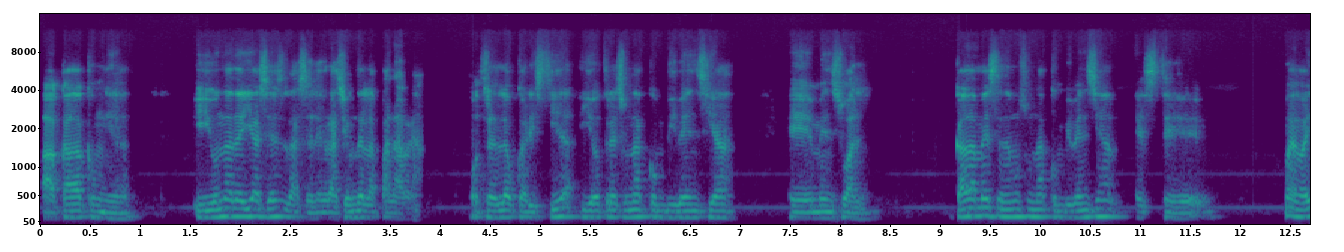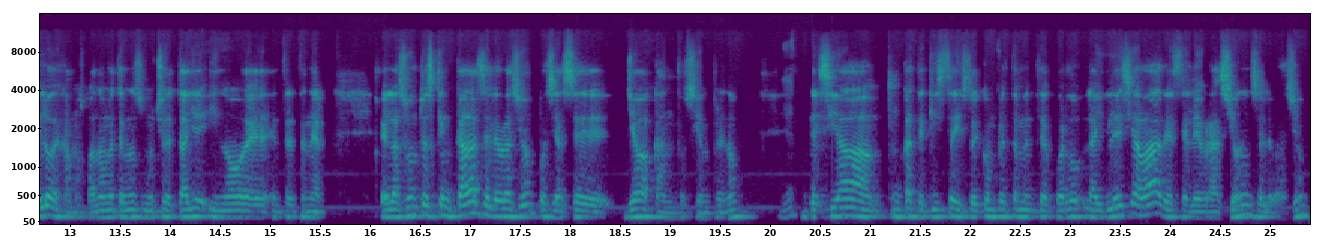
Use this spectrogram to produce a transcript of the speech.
a cada comunidad. Y una de ellas es la celebración de la palabra, otra es la Eucaristía y otra es una convivencia eh, mensual. Cada mes tenemos una convivencia, este, bueno, ahí lo dejamos para no meternos mucho detalle y no eh, entretener. El asunto es que en cada celebración pues ya se lleva canto siempre, ¿no? Decía un catequista y estoy completamente de acuerdo, la iglesia va de celebración en celebración.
